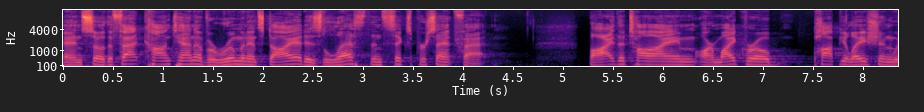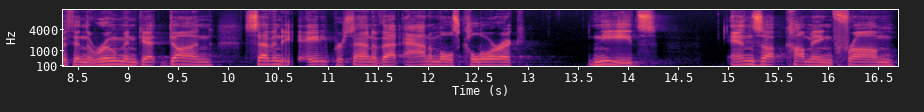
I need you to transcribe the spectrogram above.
And so the fat content of a ruminant's diet is less than 6% fat. By the time our microbe population within the rumen get done, 70 to 80% of that animal's caloric needs ends up coming from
